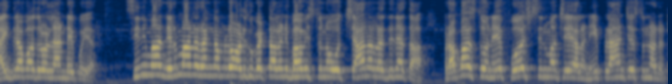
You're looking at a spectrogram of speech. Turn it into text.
హైదరాబాద్లో ల్యాండ్ అయిపోయారు. సినిమా నిర్మాణ రంగంలో అడుగుపెట్టాలని భావిస్తున్న ఓ ఛానల్ అధినేత ప్రభాస్తోనే ఫస్ట్ సినిమా చేయాలని ప్లాన్ చేస్తున్నాడట.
